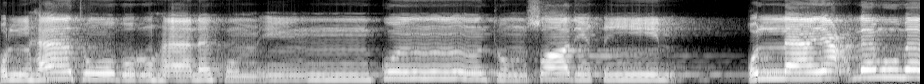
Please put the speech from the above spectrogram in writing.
قل هاتوا برهانكم إن كنتم صادقين قل لا يعلم من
